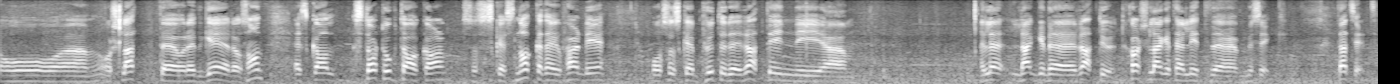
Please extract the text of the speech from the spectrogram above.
og, eh, og, slette og redigere og sånt. Jeg skal starte opptakeren, så skal jeg snakke til jeg er ferdig, og så skal jeg putte det rett inn i Eller legge det rett ut. Kanskje legge til litt musikk. That's it.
